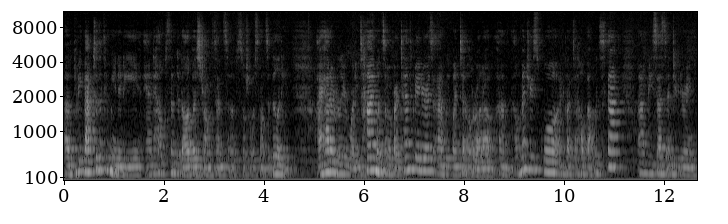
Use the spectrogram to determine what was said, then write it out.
of giving back to the community and helps them develop a strong sense of social responsibility. I had a really rewarding time with some of our 10th graders. Um, we went to El Dorado um, Elementary School and got to help out with snack, um, recess, and tutoring.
